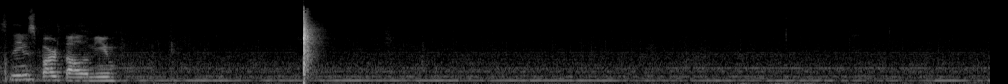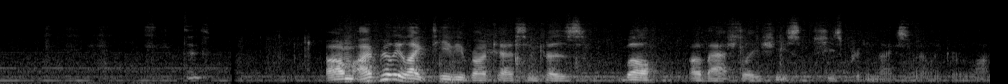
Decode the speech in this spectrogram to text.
His name's Bartholomew. Um, I really like TV broadcasting because, well, of Ashley. She's she's pretty nice. I like her a lot.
